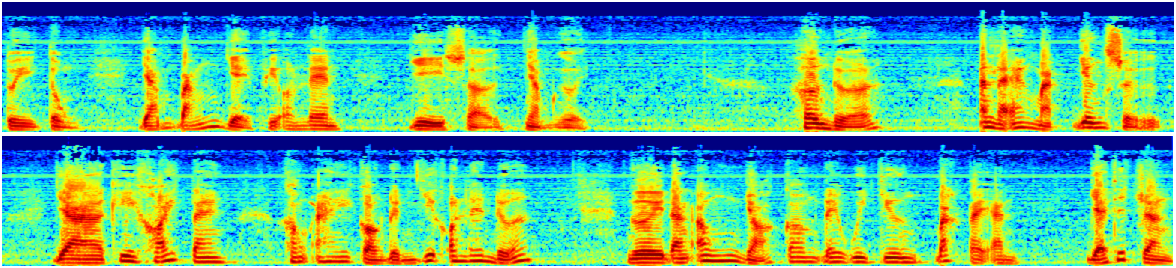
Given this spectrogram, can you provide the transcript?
tùy tùng dám bắn về phía Orlen vì sợ nhầm người. Hơn nữa, anh lại ăn mặc dân sự và khi khói tan, không ai còn định giết Orlen nữa. Người đàn ông nhỏ con đeo quy chương bắt tay anh, giải thích rằng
